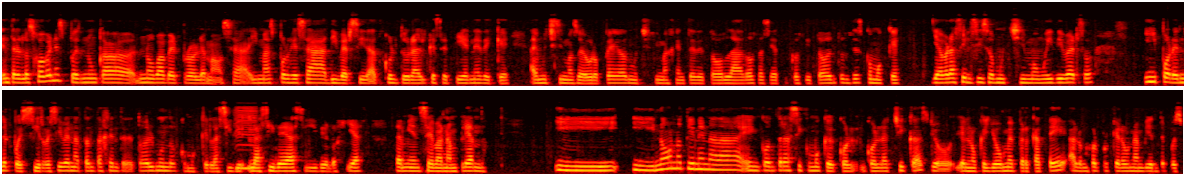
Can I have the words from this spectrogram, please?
entre los jóvenes, pues nunca no va a haber problema. O sea, y más por esa diversidad cultural que se tiene de que hay muchísimos europeos, muchísima gente de todos lados, asiáticos y todo. Entonces, como que ya Brasil se hizo muchísimo, muy diverso. Y por ende, pues si reciben a tanta gente de todo el mundo, como que las, las ideas y ideologías también se van ampliando. Y, y no, no tiene nada en contra así como que con, con las chicas, yo, en lo que yo me percaté, a lo mejor porque era un ambiente pues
